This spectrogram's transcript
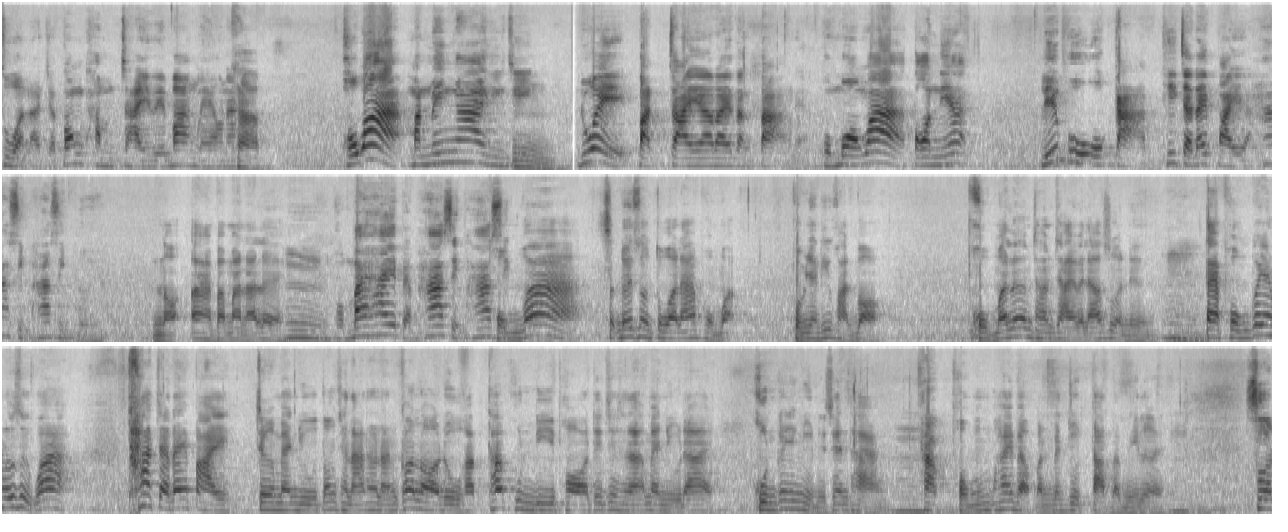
ส่วนอาจจะต้องทำใจไว้บ้างแล้วนะ ครับ เพราะว่ามันไม่ง่ายจอืริงมๆ ด้วยปัจจัยอะไรต่างๆเนี่ยผมมองว่าตอนเนี้ยลิเวอร์พูลโอกาสที่จะได้ไป 50-50 เลย เนาะอ่าประมาณนั้นเลย อืมผมไม่ให้แบบ 50-50 ผมว่าโดยส่วนตัวนะผมว่าผมอย่างที่ขวัญบอก ผมมาเริ่มทำใจไปแล้วส่วนหนึ่ง อืม แต่ผมก็ยังรู้สึกว่า ถ้าจะได้ไปเจอแมนยูต้องชนะเท่านั้นก็รอดูครับ ถ้าคุณดีพอที่จะชนะแมนยูได้ คุณก็ยังอยู่ในเส้นทางอืมครับ ผมให้แบบมันเป็นจุดตัดแบบนี้เลยอืมส่วน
